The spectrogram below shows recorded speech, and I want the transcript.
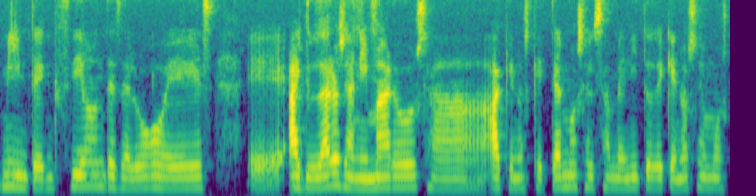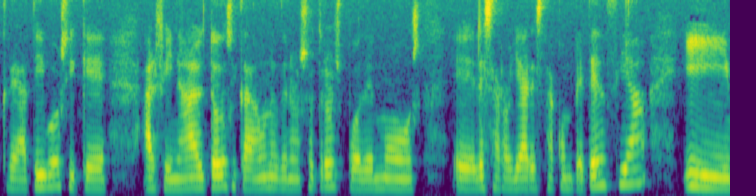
Mi intención, desde luego, es eh, ayudaros y animaros a, que nos quitemos el San Benito de que no somos creativos y que al final todos y cada uno de nosotros podemos eh, desarrollar esta competencia y,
